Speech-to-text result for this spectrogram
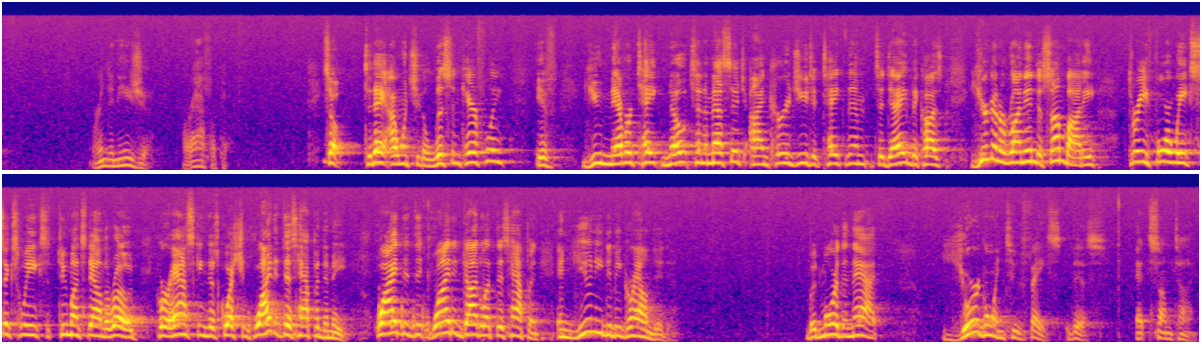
or Indonesia or Africa. So, today I want you to listen carefully. If you never take notes in a message, I encourage you to take them today because you're going to run into somebody three, four weeks, six weeks, two months down the road who are asking this question Why did this happen to me? Why did, the, why did God let this happen? And you need to be grounded. But more than that, you're going to face this at some time.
